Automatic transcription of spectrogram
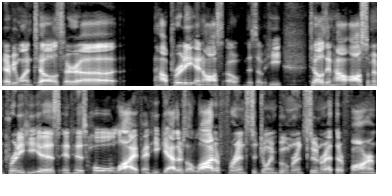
Everyone tells her uh, how pretty and awesome. Oh, this is a he tells him how awesome and pretty he is in his whole life, and he gathers a lot of friends to join Boomer and Sooner at their farm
